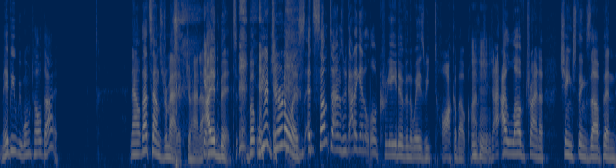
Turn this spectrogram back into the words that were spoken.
maybe we won't all die. Now, that sounds dramatic, Johanna, I admit. But we're journalists, and sometimes we got to get a little creative in the ways we talk about climate change. I-, I love trying to change things up, and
